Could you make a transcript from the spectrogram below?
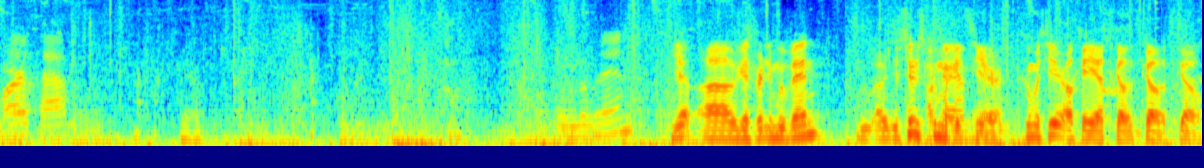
on Mars. Yeah. Are we moving in? Yep. Uh, you guys ready to move in? Uh, As soon as Kuma Okay, gets here. here. Kuma's here. Okay, yeah, let's go. Let's go. Let's go.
